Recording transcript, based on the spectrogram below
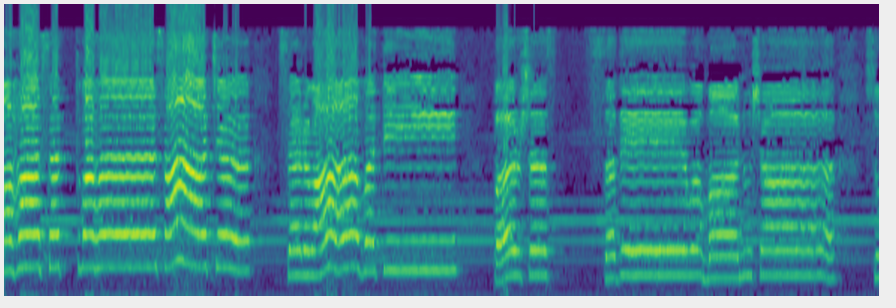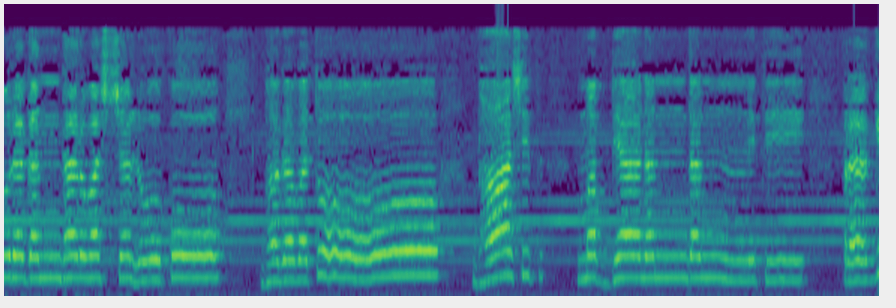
महासत्त्वः सा च सर्वावती पर्श सदेव मानुषा सुरगन्धर्वश्च लोको भगवतो भाषितमभ्यनन्दन्निति प्रज्ञापारमिता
